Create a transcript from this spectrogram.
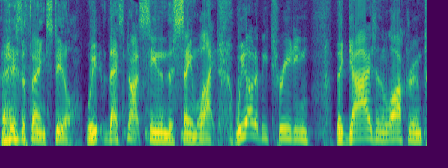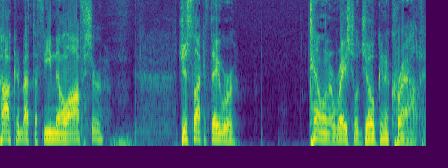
That is a thing still. We, that's not seen in the same light. We ought to be treating the guys in the locker room talking about the female officer just like if they were telling a racial joke in a crowd.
